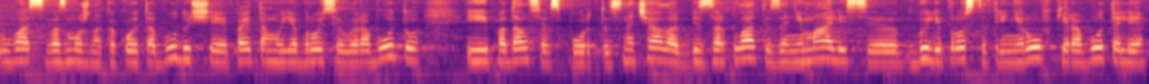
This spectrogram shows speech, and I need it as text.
у вас, возможно, какое-то будущее, поэтому я бросил работу и подался в спорт. Сначала без зарплаты занимались, были просто тренировки, работали.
